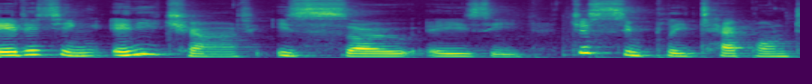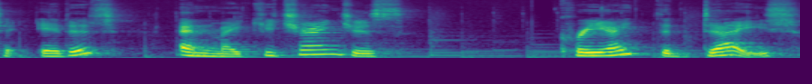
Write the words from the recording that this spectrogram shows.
Editing any chart is so easy. Just simply tap on to Edit and make your changes. Create the date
